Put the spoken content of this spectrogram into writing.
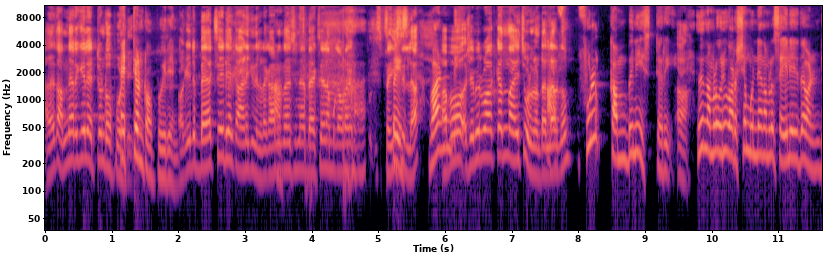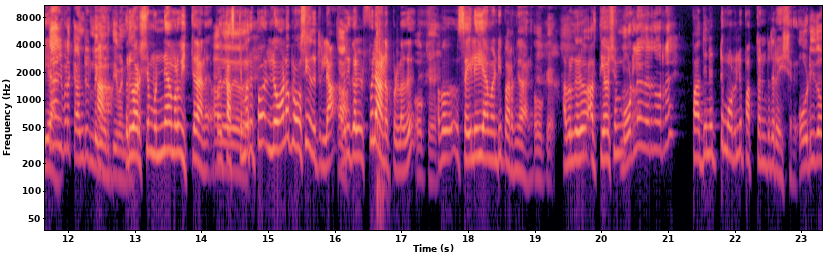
അതായത് അന്ന് ഇറങ്ങിയ ഏറ്റവും ടോപ്പ് ഏറ്റവും ടോപ്പ് വേരിയന്റ് ഇതിന്റെ ബാക്ക് സൈഡ് ഞാൻ കാണിക്കുന്നില്ല. കാരണം എന്താ വെച്ചാൽ ബാക്ക് സൈഡ് നമുക്ക് അവിടെ സ്പേസ് ഇല്ല. അപ്പോ ഷബീർ ബാക്ക് ഒന്ന് അയച്ചു കൊടുക്കണ്ട എല്ലാവർക്കും. ഫുൾ കമ്പനി ഹിസ്റ്ററി ഇത് നമ്മൾ ഒരു വർഷം മുന്നേ നമ്മൾ സെയിൽ ചെയ്ത വണ്ടിയാണ്. ഇവിടെ കണ്ടിട്ടുണ്ട് ഒരു വർഷം മുന്നേ നമ്മൾ വിറ്റതാണ്. അപ്പൊ അതെ, അതെ, കസ്റ്റമർ ഇപ്പോൾ ലോൺ ക്ലോസ് ചെയ്തിട്ടില്ല. ഒരു അവർ ഗൾഫിലാണ് ഇപ്പോൾ ഉള്ളത്. അപ്പൊ അപ്പോൾ സെയിൽ ചെയ്യാൻ വേണ്ടി പറഞ്ഞതാണ്. അവർക്ക് അത്യാവശ്യം മോഡൽ ഏതായിരുന്നു പറഞ്ഞേ? പതിനെട്ട് മോഡൽ പത്തൊൻപത് രജിസ്റ്റർ ഓടിയതോ?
